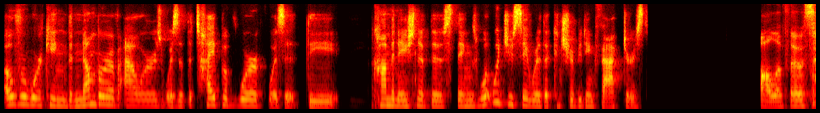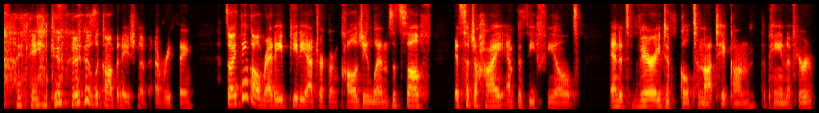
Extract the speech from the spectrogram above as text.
overworking the number of hours? Was it the type of work? Was it the combination of those things? What would you say were the contributing factors? All of those i think is a combination of everything so I think already pediatric oncology lends itself, it's such a high empathy field. And it's very difficult to not take on the pain of your,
